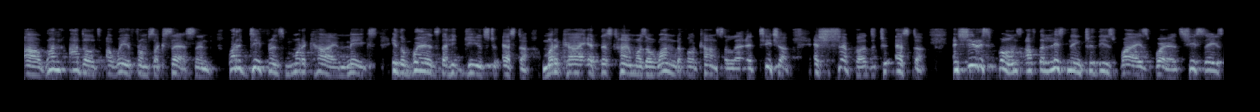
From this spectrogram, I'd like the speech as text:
uh, one adult away from success. And what a difference Mordecai makes in the words that he gives to Esther. Mordecai at this time was a wonderful counselor, a teacher, a shepherd to Esther. And she responds after listening to these wise words. She says,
